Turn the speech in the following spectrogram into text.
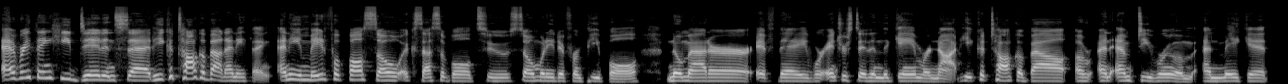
everything he did and said, he could talk about anything. And he made football so accessible to so many different people, no matter if they were interested in the game or not. He could talk about a, an empty room and make it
